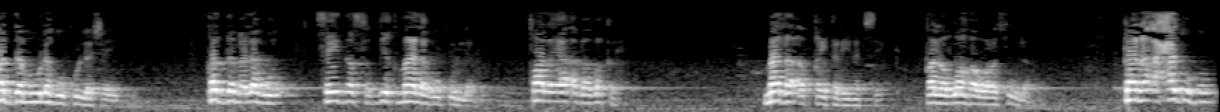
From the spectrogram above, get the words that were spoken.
قدموا له كل شيء. قدم له سيدنا الصديق ماله كله. قال يا أبا بكر ماذا أبقيت لنفسك؟ قال الله ورسوله. كان أحدهم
